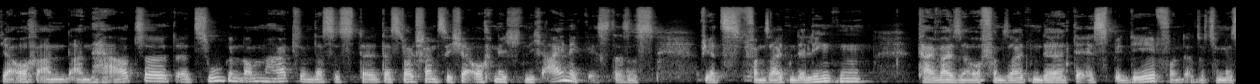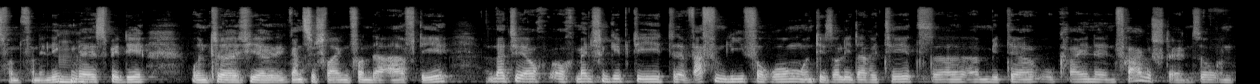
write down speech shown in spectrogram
ja auch an, an Härte äh, zugenommen hat und dass, es, äh, dass Deutschland sich ja auch nicht, nicht einig ist, dass es jetzt von Seiten der Linken teilweise auch von Seiten der, der SPD, von, also zumindest von, von den Linken mhm. der SPD und äh, hier ganz zu schweigen von der AfD, natürlich auch, auch Menschen gibt, die die Waffenlieferung und die Solidarität äh, mit der Ukraine in Frage stellen. So und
